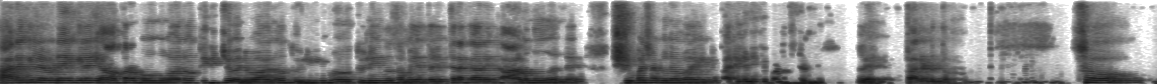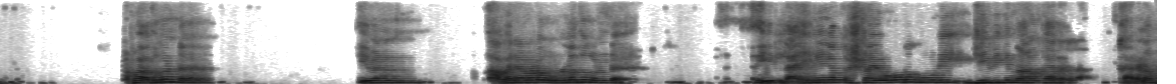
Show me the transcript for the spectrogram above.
ആരെങ്കിലും എവിടെയെങ്കിലും യാത്ര പോകുവാനോ തിരിച്ചു വരുവാനോ തുനി തുനിയുന്ന സമയത്ത് ഇത്തരക്കാരെ കാണുന്നത് തന്നെ ശുഭശകുനമായിട്ട് പരിഗണിക്കപ്പെട്ടിട്ടുണ്ട് അല്ലെ? പലയിടത്തും സോ അപ്പൊ അതുകൊണ്ട് ഇവൻ അവരവിടെ ഉള്ളത് കൊണ്ട് ഈ ലൈംഗിക തൃഷ്ണയോടുകൂടി ജീവിക്കുന്ന ആൾക്കാരല്ല. കാരണം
